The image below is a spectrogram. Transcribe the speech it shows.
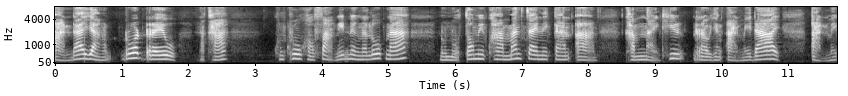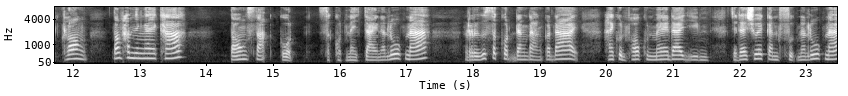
อ่านได้อย่างรวดเร็วนะคะ คุณครูขอฝากนิดนึงนะลูกนะ หนูหนูต้องมีความมั่นใจในการอ่านคำไหนที่เรายังอ่านไม่ได้ อ่านไม่คล่อง ต้องทำยังไงคะ ต้องสะกด สะกดในใจนะลูกนะ หรือสะกดดังๆก็ได้ ให้คุณพ่อคุณแม่ได้ยิน จะได้ช่วยกันฝึกนะลูกนะ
